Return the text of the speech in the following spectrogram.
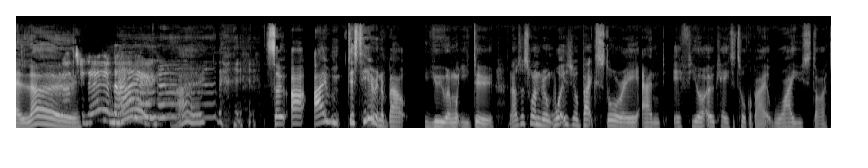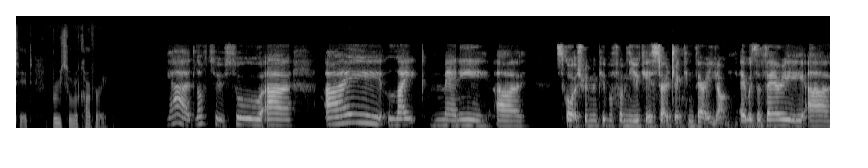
Hello. Good afternoon. Hi. Hi. So uh, I'm just hearing about you and what you do, and I was just wondering what is your backstory, and if you're okay to talk about why you started Brutal Recovery. Yeah, I'd love to. So, uh, I, like many uh, Scottish women, people from the UK, started drinking very young. It was a very uh,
